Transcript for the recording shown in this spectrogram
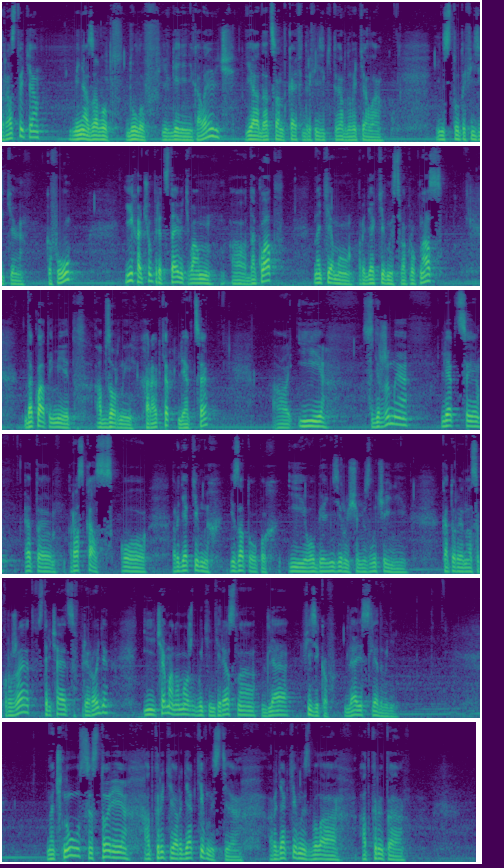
Здравствуйте, меня зовут Дулов Евгений Николаевич, я доцент кафедры физики твердого тела Института физики КФУ. И хочу представить вам э, доклад на тему радиоактивность вокруг нас. Доклад имеет обзорный характер, лекция, э, и содержимое лекции — это рассказ о радиоактивных изотопах и об ионизирующем излучении — которое нас окружает, встречается в природе, и чем оно может быть интересно для физиков, для исследований. Начну с истории открытия радиоактивности. Радиоактивность была открыта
